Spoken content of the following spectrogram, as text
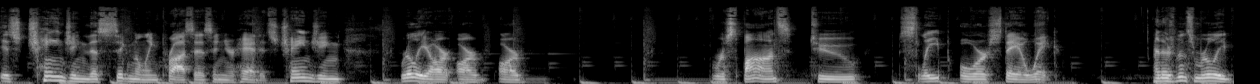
is changing the signaling process in your head. It's changing really our our our response to sleep or stay awake. And there's been some really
